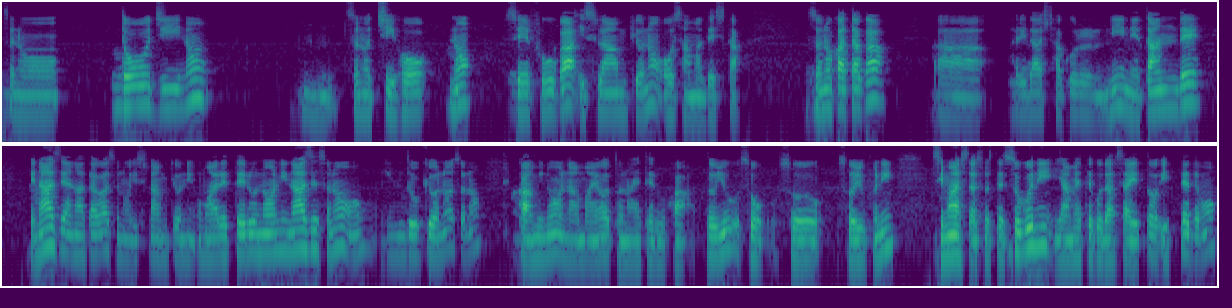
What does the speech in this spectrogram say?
その当時の、その地方の政府がイスラム教の王様でした。その方があハリダシャクルに妬んで、なぜあなたがそのイスラム教に生まれているのになぜそのヒンドゥー教のその神の名前を唱えているかというそうそうそういうふうにしました。そしてすぐにやめてくださいと言ってでも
